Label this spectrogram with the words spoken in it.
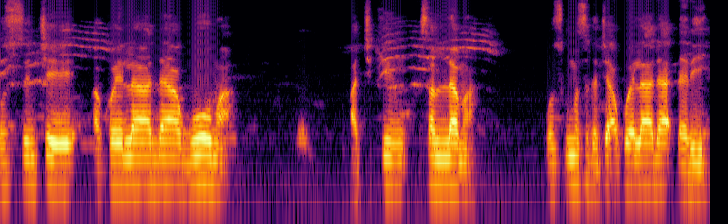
Wasu sun ce akwai lada goma a cikin sallama. Wasu kuma suka ce akwai lada ɗari.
